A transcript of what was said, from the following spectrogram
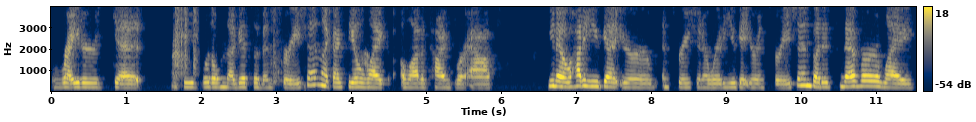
writers get these little nuggets of inspiration. Like I feel like a lot of times we're asked, you know, how do you get your inspiration or where do you get your inspiration? But it's never like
